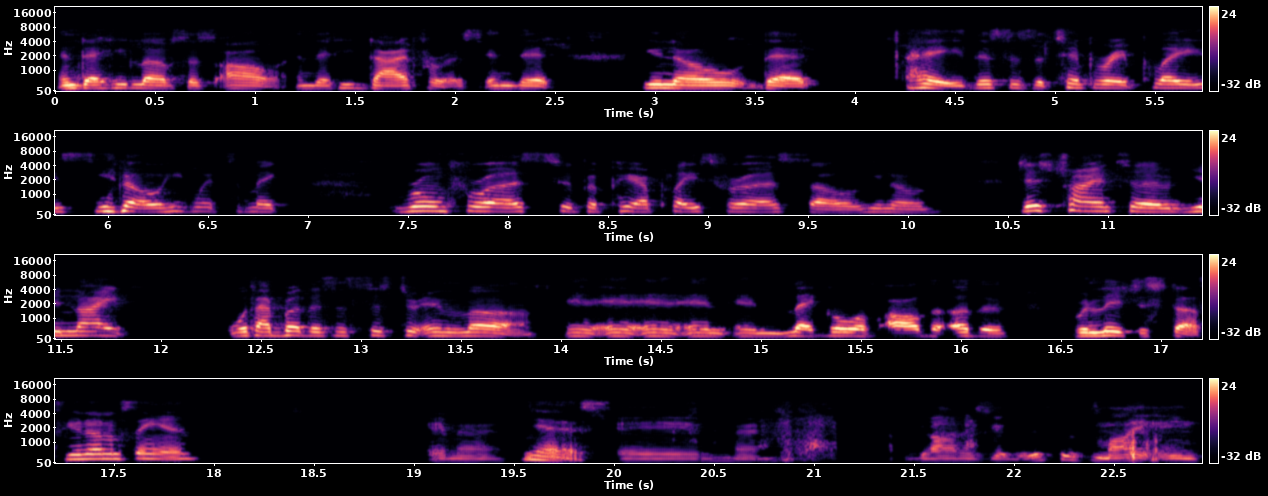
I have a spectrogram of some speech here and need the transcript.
and that he loves us all, and that he died for us, and that, you know, that hey, this is a temporary place. You know, he went to make room for us to prepare a place for us. So you know, just trying to unite with our brothers and sisters in love and and and, and let go of all the other religious stuff. You know what I'm saying? Amen. Yes. Amen. God is good. This is my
